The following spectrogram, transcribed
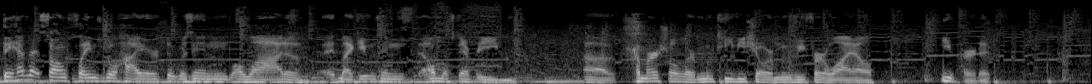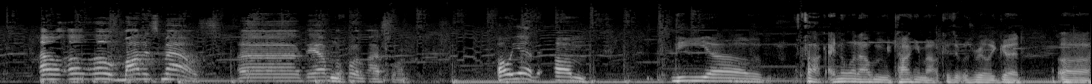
they have that song "Flames Go Higher" that was in a lot of, like it was in almost every uh, commercial or mo- TV show or movie for a while. You've heard it. Oh oh oh, Modest Mouse. Uh, the album before the last one. Oh yeah, um, the uh, fuck, I know what album you're talking about because it was really good. Uh,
